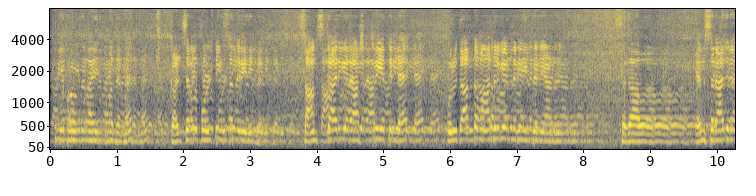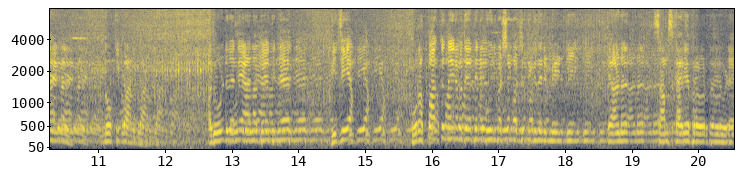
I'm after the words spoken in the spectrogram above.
രാഷ്ട്രീയ പ്രവർത്തകനായിരിക്കുമ്പോൾ തന്നെ കൾച്ചറൽ പൊളിറ്റിക്സ് എന്ന രീതിയിൽ സാംസ്കാരിക രാഷ്ട്രീയത്തിന്റെ ഒരു ഉദാത്ത മാതൃക എന്ന രീതിയിൽ തന്നെയാണ് സഖാവ് എം സ്വരാജിനെ ഞങ്ങൾ നോക്കിക്കാണുന്നത്. അതുകൊണ്ട് തന്നെയാണ് അദ്ദേഹത്തിന്റെ വിജയം ഉറപ്പാക്കുന്നതിനും അദ്ദേഹത്തിന്റെ ഭൂരിപക്ഷം വർദ്ധിപ്പിക്കുന്നതിനും വേണ്ടിയാണ് സാംസ്കാരിക പ്രവർത്തകർ ഇവിടെ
